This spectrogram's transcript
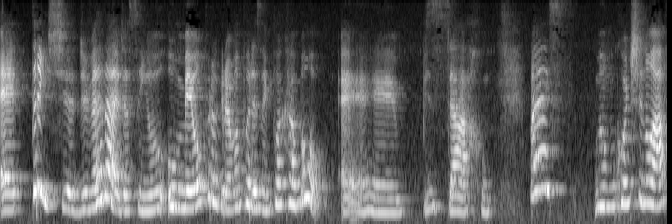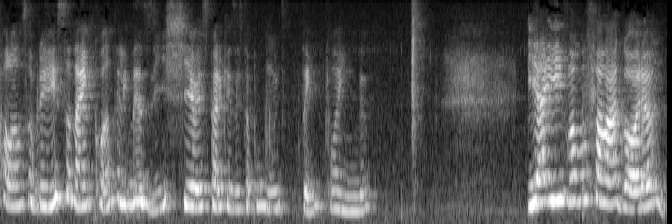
é triste, de verdade, assim, o, o meu programa, por exemplo, acabou. É bizarro. Mas vamos continuar falando sobre isso, né, enquanto ele ainda existe. Eu espero que exista por muito tempo ainda. E aí, vamos falar agora...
